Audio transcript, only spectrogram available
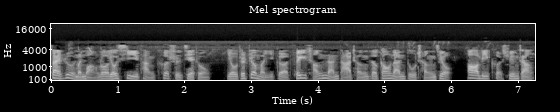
在热门网络游戏坦克世界中，有着这么一个非常难达成的高难度成就——奥利克勋章。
